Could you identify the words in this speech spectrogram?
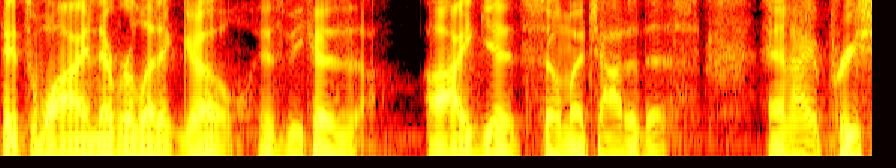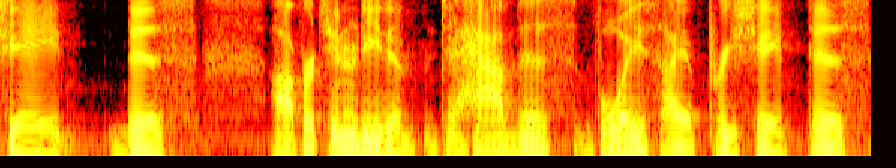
it's why I never let it go, is because I get so much out of this. And I appreciate this opportunity to, to have this voice. I appreciate this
